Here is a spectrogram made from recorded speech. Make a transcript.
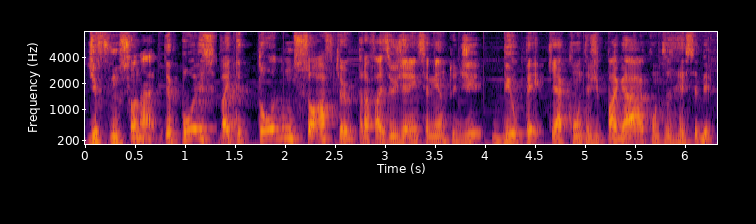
de funcionário. Depois, vai ter todo um software para fazer o gerenciamento de bill pay, que é a conta de pagar, a conta de receber,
